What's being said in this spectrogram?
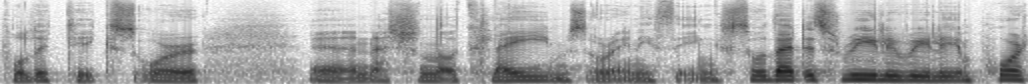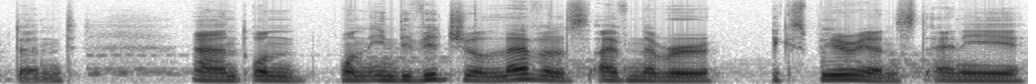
politics or uh, national claims or anything. So that is really, really important. And on, on individual levels, I've never experienced any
